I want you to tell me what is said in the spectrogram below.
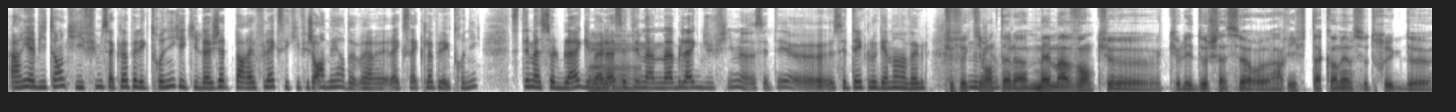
Harry Habitant qui fume sa clope électronique et qui la jette par réflexe et qui fait genre Oh merde, avec sa clope électronique. C'était ma seule blague. Et ben là, Mmh. c'était ma, ma blague du film. C'était euh, c'était avec le gamin aveugle. Puis effectivement, Donc, t'as là, même avant que, que les deux chasseurs euh, arrivent, t'as quand même ce truc de,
